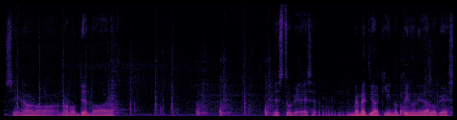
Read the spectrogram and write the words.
Si no, no, no lo entiendo, la verdad. ¿Esto qué es? Me he metido aquí, no tengo ni idea de lo que es.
